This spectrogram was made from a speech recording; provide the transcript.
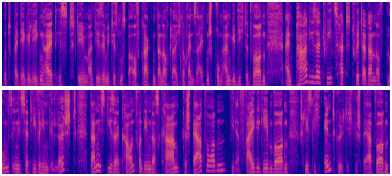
Und bei der Gelegenheit ist dem Antisemitismusbeauftragten dann auch gleich noch ein Seitensprung angedichtet worden. Ein paar dieser Tweets hat Twitter dann auf Blumes Initiative hin gelöscht. Dann ist dieser Account, von dem das kam, gesperrt worden, wieder freigegeben worden, schließlich endgültig gesperrt worden.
